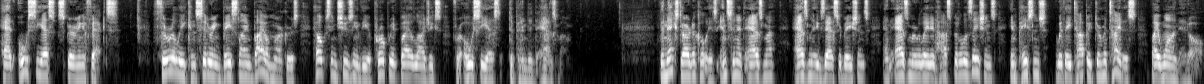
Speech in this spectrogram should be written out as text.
had OCS sparing effects. Thoroughly considering baseline biomarkers helps in choosing the appropriate biologics for OCS dependent asthma. The next article is Incident Asthma, Asthma Exacerbations, and Asthma Related Hospitalizations in Patients with Atopic Dermatitis by Wan et al.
